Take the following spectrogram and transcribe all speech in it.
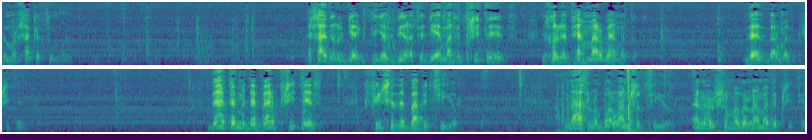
זה מרחק עצום מאוד. אחד יסביר, אתה יודע מה זה פשיטה? יכול להיות הם מר והם מתוק. זה הסבר מה זה פשיטה. ואתה מדבר פשיטה כפי שזה בא בציור. אנחנו בעולם של ציור, אין לנו שום הבנה מה זה פשיטת.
